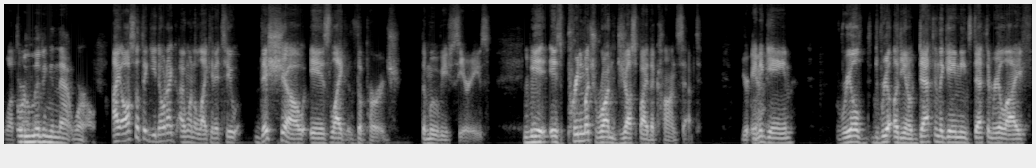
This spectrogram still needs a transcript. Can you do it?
that or living in that world. I also think you know what I, I want to liken it to. This show is like The Purge, the movie series. Mm-hmm. It is pretty much run just by the concept. You're in a game, real, real. You know, death in the game means death in real life.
